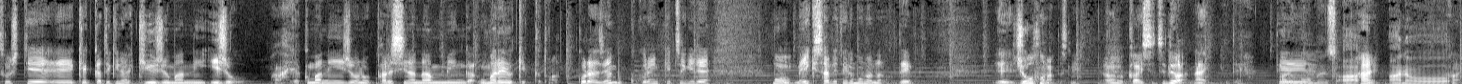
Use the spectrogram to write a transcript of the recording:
そして、えー、結果的には90万人以上、まあ、100万人以上のパレスチナ難民が生まれる結果となった。これは全部国連決議でもう明記されているものなので、えー、情報なんですね。あの解説ではないので。あのごめんなさい。あ、はい、あのーはい、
